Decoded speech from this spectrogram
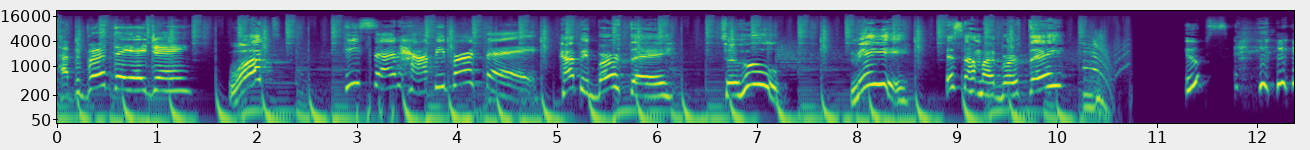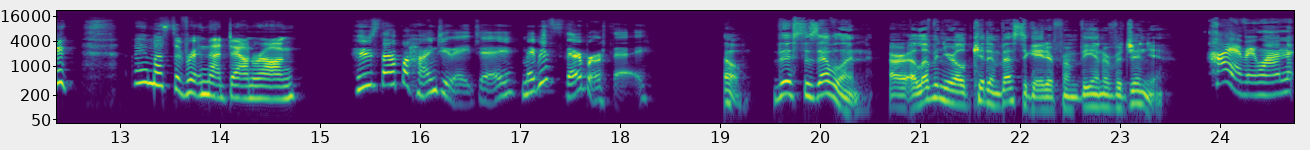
Happy birthday, AJ! What? He said happy birthday. Happy birthday? To who? Me? It's not my birthday. Oops. I must have written that down wrong. Who's that behind you, AJ? Maybe it's their birthday. Oh, this is Evelyn, our 11 year old kid investigator from Vienna, Virginia. Hi, everyone.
